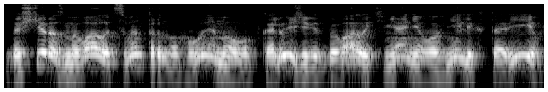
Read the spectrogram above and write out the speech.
Дощі розмивали цвинтарну глину, калюжі відбивали тьмяні вогні ліхтарів,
